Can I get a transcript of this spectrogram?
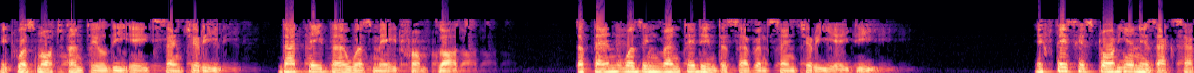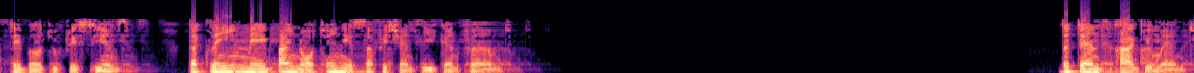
It was not until the 8th century that paper was made from cloth. The pen was invented in the 7th century AD. If this historian is acceptable to Christians, the claim made by Norton is sufficiently confirmed. The tenth argument.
